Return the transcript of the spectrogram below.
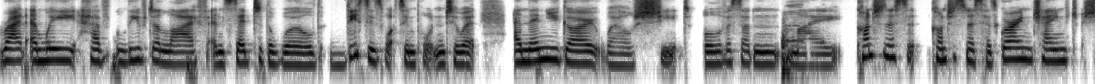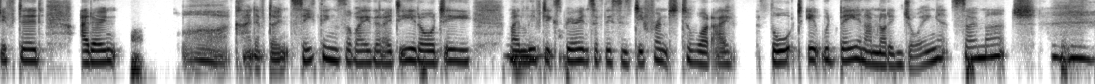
right? And we have lived a life and said to the world, this is what's important to it. And then you go, well, shit, all of a sudden my consciousness, consciousness has grown, changed, shifted. I don't, oh, I kind of don't see things the way that I did. Or gee, my lived mm. experience of this is different to what I thought it would be. And I'm not enjoying it so much. Mm-hmm.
